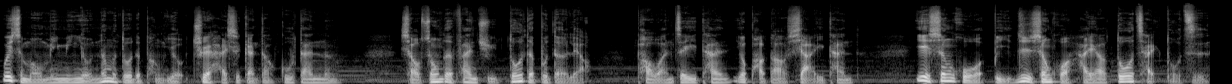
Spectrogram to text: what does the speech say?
为什么我明明有那么多的朋友，却还是感到孤单呢？小松的饭局多得不得了，跑完这一摊又跑到下一摊，夜生活比日生活还要多彩多姿。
